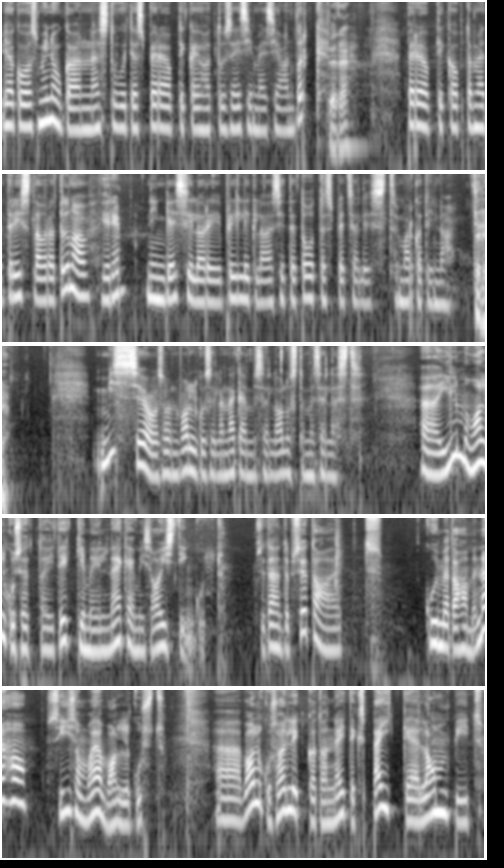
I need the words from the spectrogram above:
ja koos minuga on stuudios pereoptika juhatuse esimees Jaan Põrk. tere! pereoptika optometrist Laura Tõnav. tere! ning Essilori prilliklaaside tootespetsialist Margo Tinno. tere! Mis seos on valgusel ja nägemisel, alustame sellest. Äh, ilma valguseta ei teki meil nägemisaistingut. see tähendab seda, et kui me tahame näha, siis on vaja valgust. Äh, valgusallikad on näiteks päike, lambid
